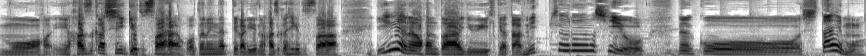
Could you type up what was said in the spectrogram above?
もう、恥ずかしいけどさ、大人になってから言うの恥ずかしいけどさ、いいやな、ほんと、ああいう生き方。めっちゃ羨ましいよ。なんかこう、したいもん。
